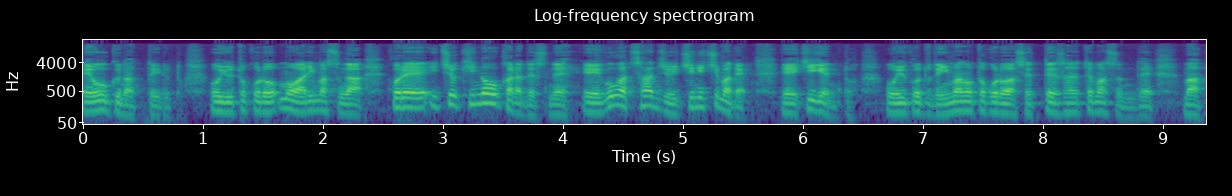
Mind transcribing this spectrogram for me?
多くなっているというところもありますが、これ、一応昨日からですね、5月31日まで期限ということで、今のところは設定されてますますんで、ま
